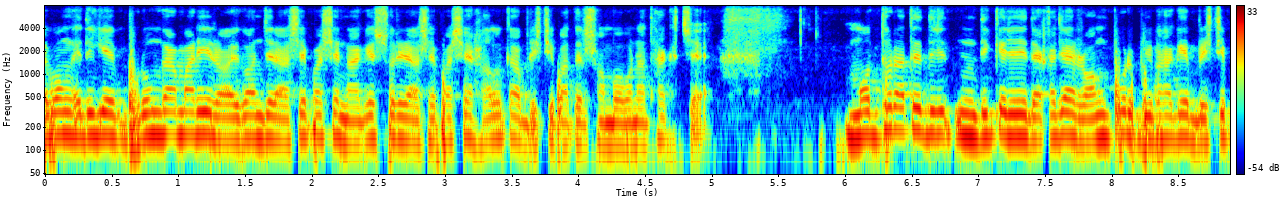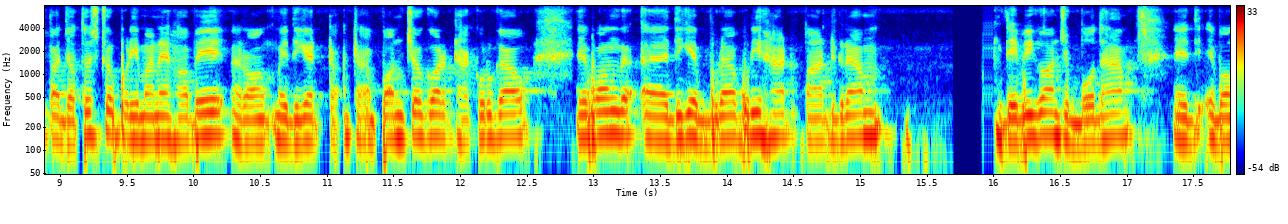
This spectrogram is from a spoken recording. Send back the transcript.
এবং এদিকে ভুরুঙ্গামারি, রয়গঞ্জের আশেপাশে, নাগেশ্বরীর আশেপাশে হালকা বৃষ্টিপাতের সম্ভাবনা থাকছে। মধ্যরাতের দিকে যদি দেখা যায়, রংপুর বিভাগে বৃষ্টিপাত যথেষ্ট পরিমাণে হবে। রং এদিকে পঞ্চগড়, ঠাকুরগাঁও এবং এদিকে বুড়াবুড়িহাট, পাটগ্রাম দেবীগঞ্জ, বোধা এবং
